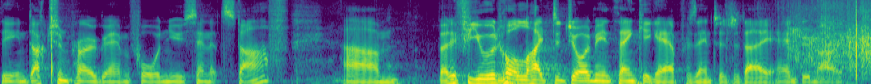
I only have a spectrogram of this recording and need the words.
the induction program for new Senate staff. Um, but if you would all like to join me in thanking our presenter today, Andrew Murray.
